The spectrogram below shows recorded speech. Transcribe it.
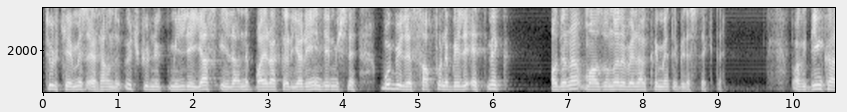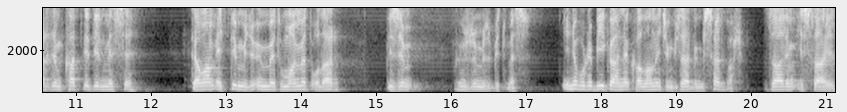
Türkiye'miz elhamdülillah üç günlük milli yas ilan edip bayrakları yarıya indirmişti. Bu bile safını belli etmek adına mazlumlara verilen kıymetli bir destekti. Bak din kardeşim katledilmesi devam ettiği müddetçe ümmet Muhammed olar bizim hüznümüz bitmez. Yine burada bir gane kalanı için güzel bir misal var. Zalim İsrail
